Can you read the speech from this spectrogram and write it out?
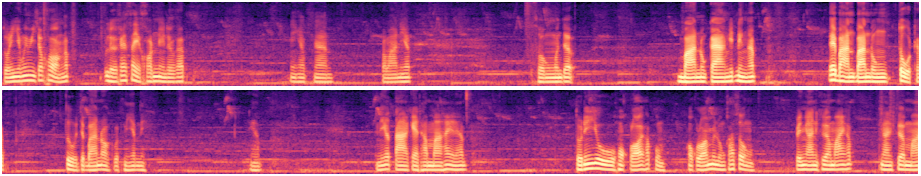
ตัวนี้ยังไม่มีเจ้าของครับ เหลือแค่ใส่คอนอย่างเดียวครับ นี่ครับงานประมาณนี้ครับ ทรงมันจะ บานตรงกลางนิดนึงครับเอ้บานบานตรงตูดครับ ตูดจะบานออกแบบนี้ครับนี่นี่ครับอันนี้ก็ตาแกทำมาให้นะครับ ตัวนี้อยู่หกร้อยครับผมหกร้อยไม่รวมค่าส่ง เป็นงานเครือไม้ครับ งานเครือไม้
